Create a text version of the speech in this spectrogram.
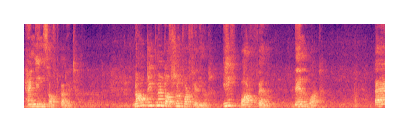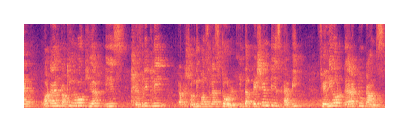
hanging soft palate. Now treatment option for failure. If bar fell, then what? And what I am talking about here is definitely Dr. Sandeep Bansal has told, if the patient is happy, failure, there are two terms.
